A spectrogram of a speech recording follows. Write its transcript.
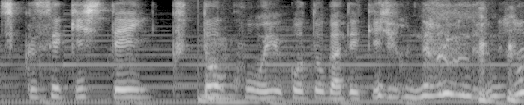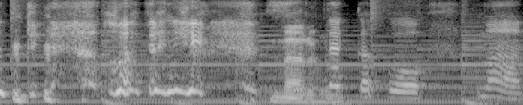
蓄積していくとこういうことができるようになるんだなって、うん、本当に。なんかこうまあ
